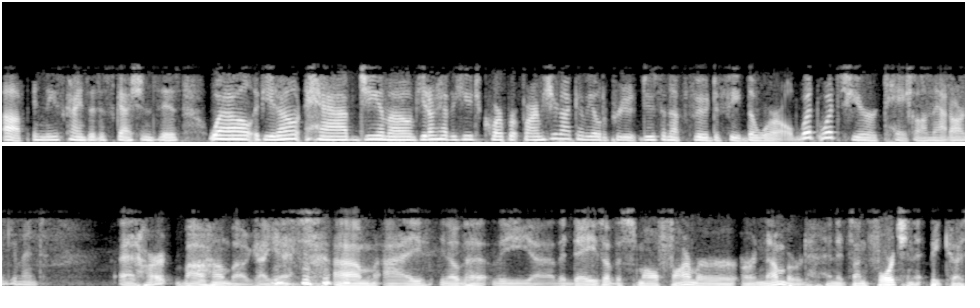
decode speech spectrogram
up in these kinds of discussions is, well, if you don't have GMO, if you don't have the huge corporate farms, you're not going to be able to produce enough food to feed the world. What, what's your take on that argument? At heart, bah humbug, I guess. um, I, you know, the the uh, the days of the small farmer are, are numbered, and it's unfortunate because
